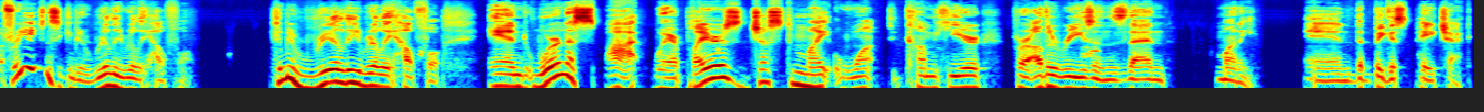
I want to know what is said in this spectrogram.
but free agency can be really really helpful. It can be really really helpful. And we're in a spot where players just might want to come here for other reasons than money and the biggest paycheck.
